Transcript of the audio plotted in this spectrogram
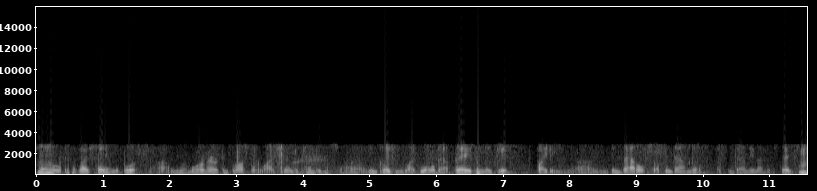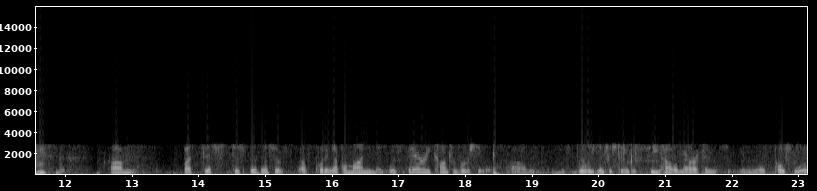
So, mm-hmm. as I say in the book, uh, you know, more Americans lost their lives for independence uh, in places like Wallabout Bay than they did fighting uh, in battles up and down the up and down the United States. Mm-hmm. Um, but this this business of, of putting up a monument was very controversial. Um, really interesting to see how Americans in the post-war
